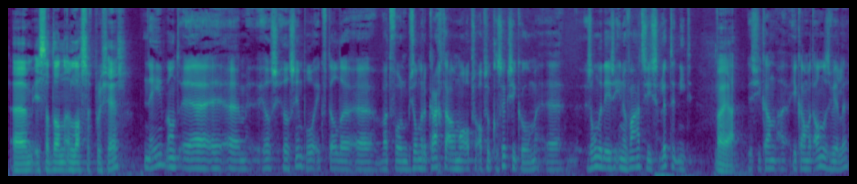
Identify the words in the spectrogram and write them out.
Ehm, is dat dan een lastig proces? Nee, want eh, eh, ehm, heel, heel simpel. Ik vertelde eh, wat voor een bijzondere krachten allemaal op, op zo'n constructie komen. Eh, zonder deze innovaties lukt het niet. Nou ja, Dus je kan, je kan wat anders willen,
